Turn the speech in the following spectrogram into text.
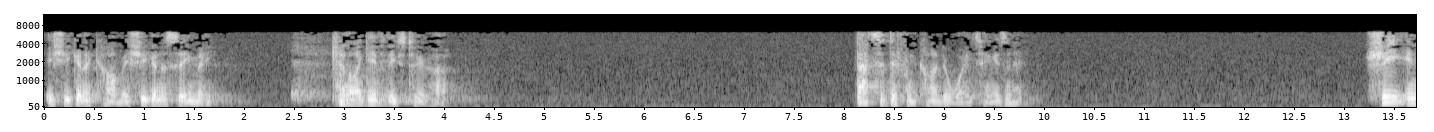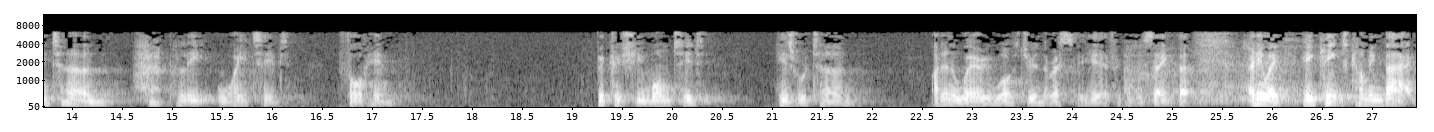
Is she going to come? Is she going to see me? Can I give these to her? That's a different kind of waiting, isn't it? She, in turn, happily waited for him because she wanted his return. I don't know where he was during the rest of the year, for goodness sake, but anyway, he keeps coming back.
